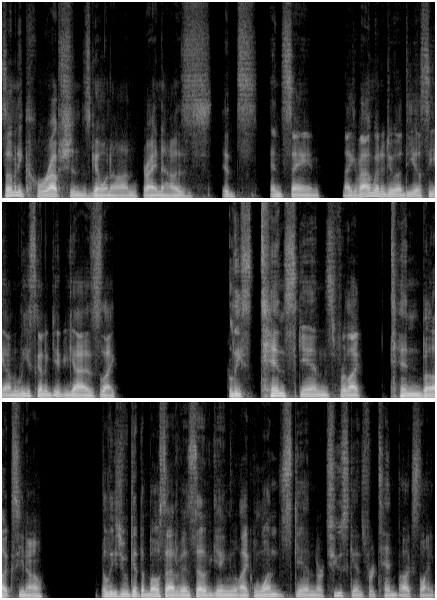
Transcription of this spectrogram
so many corruptions going on right now. Is it's insane. Like if I'm gonna do a DLC, I'm at least gonna give you guys like at least ten skins for like ten bucks. You know, at least you get the most out of it instead of getting like one skin or two skins for ten bucks. Like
